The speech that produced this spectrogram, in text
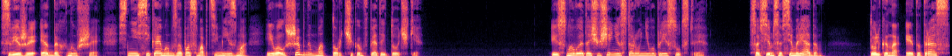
свежая и отдохнувшая, с неиссякаемым запасом оптимизма и волшебным моторчиком в пятой точке. И снова это ощущение стороннего присутствия. Совсем-совсем рядом, только на этот раз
